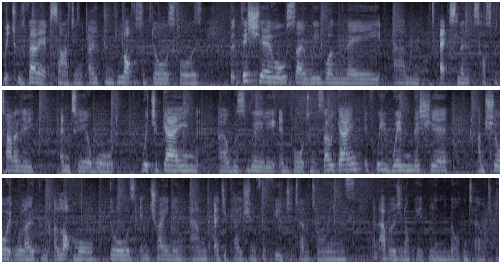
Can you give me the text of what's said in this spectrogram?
which was very exciting, opened lots of doors for us. But this year also we won the um, Excellence Hospitality NT Award, which again uh, was really important. So again, if we win this year, I'm sure it will open a lot more doors in training and education for future Territorians and Aboriginal people in the Northern Territory.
